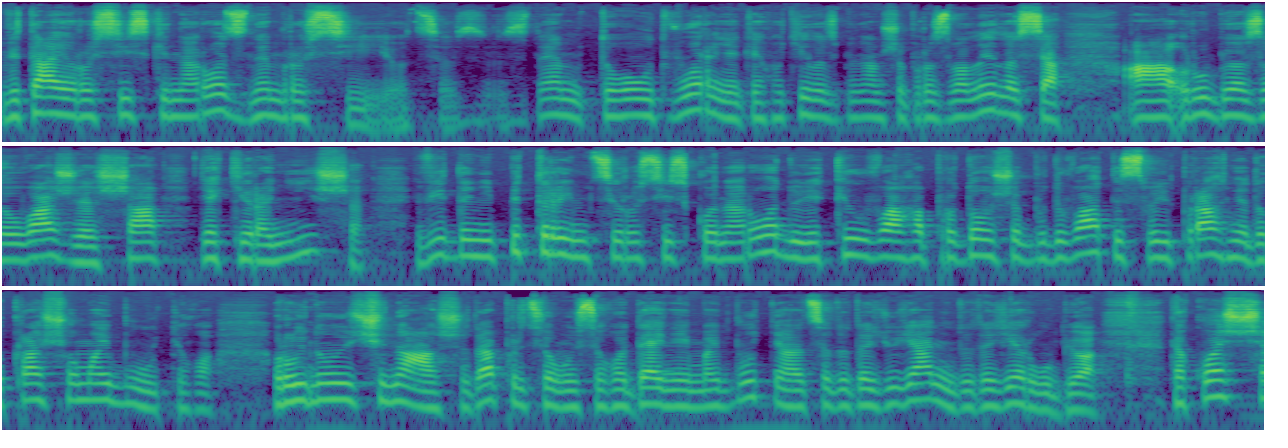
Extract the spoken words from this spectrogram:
вітає російський народ з Днем Росії. Оце з днем того утворення, яке хотілося б нам, щоб розвалилося. А Рубіо зауважує, США, як і раніше, віддані підтримці російського народу, який увага продовжує будувати свої прагнення до кращого майбутнього, руйнуючи наше да при цьому сьогодення і майбутнє. Але це додаю я, не додає Рубіо. Також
